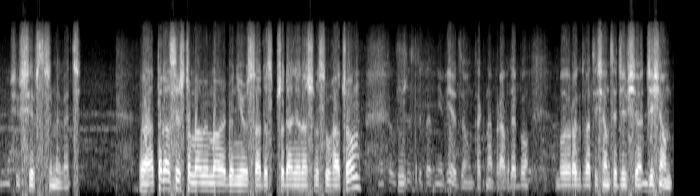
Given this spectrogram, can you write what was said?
Musisz się wstrzymywać. No a teraz jeszcze mamy małego newsa do sprzedania naszym słuchaczom. No to już wszyscy pewnie wiedzą tak naprawdę, bo, bo rok 2010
